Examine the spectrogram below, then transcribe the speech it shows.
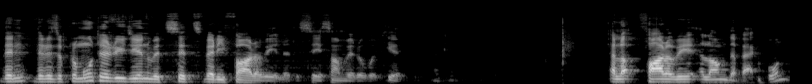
then there is a promoter region which sits very far away let us say somewhere over here okay. far away along the backbone.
